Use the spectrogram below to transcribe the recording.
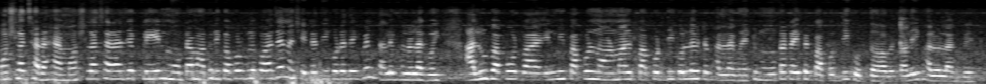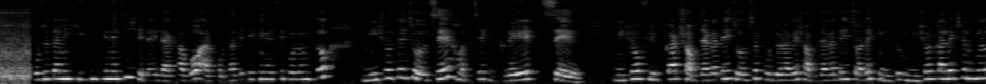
মশলা ছাড়া হ্যাঁ মশলা ছাড়া যে প্লেন মোটা মাধুরী পাঁপড়গুলো পাওয়া যায় না, সেটা দিয়ে করে দেখবেন, তাহলে ভালো লাগবে ওই আলুর পাঁপড় বা এমনি পাঁপড় নর্মাল পাঁপড় দিয়ে করলে ওটা ভালো লাগবে না। একটু মোটা টাইপের পাঁপড় দিয়ে করতে হবে, তাহলেই ভালো লাগবে। পুজোতে আমি কি কি কিনেছি সেটাই দেখাবো। আর কোথা থেকে কিনেছি বলুন তো? মিশোতে চলছে হচ্ছে গ্রেট সেল মিশো ফ্লিপকার্ট সব জায়গাতেই চলছে, পুজোর আগে সব জায়গাতেই চলে, কিন্তু মিশোর কালেকশনগুলো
